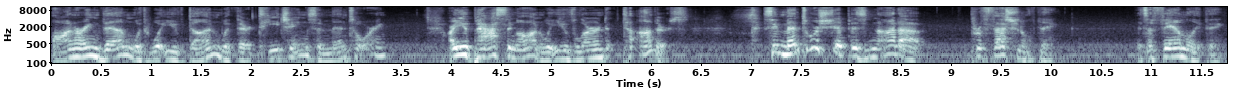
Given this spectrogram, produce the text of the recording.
honoring them with what you've done with their teachings and mentoring? Are you passing on what you've learned to others? See, mentorship is not a professional thing, it's a family thing.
